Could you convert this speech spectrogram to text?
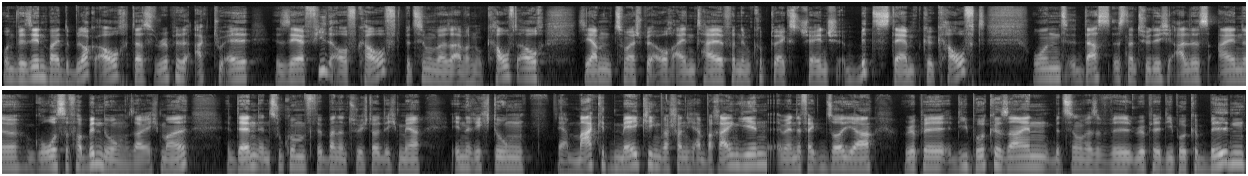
Und wir sehen bei The Block auch, dass Ripple aktuell sehr viel aufkauft, beziehungsweise einfach nur kauft auch. Sie haben zum Beispiel auch einen Teil von dem Crypto-Exchange Bitstamp gekauft. Und das ist natürlich alles eine große Verbindung, sage ich mal. Denn in Zukunft wird man natürlich deutlich mehr in Richtung ja, Market Making wahrscheinlich einfach reingehen. Im Endeffekt soll ja Ripple die Brücke sein, beziehungsweise will Ripple die Brücke bilden,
